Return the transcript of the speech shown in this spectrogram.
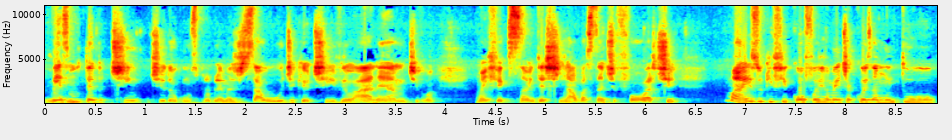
Mesmo tendo tido alguns problemas de saúde que eu tive lá, né, eu tive uma, uma infecção intestinal bastante forte, mas o que ficou foi realmente a coisa muito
